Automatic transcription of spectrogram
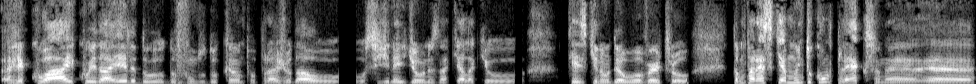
recuar e cuidar ele do, do fundo do campo para ajudar o, o Sidney Jones naquela que o que, que não deu o overthrow. Então parece que é muito complexo, né? É,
